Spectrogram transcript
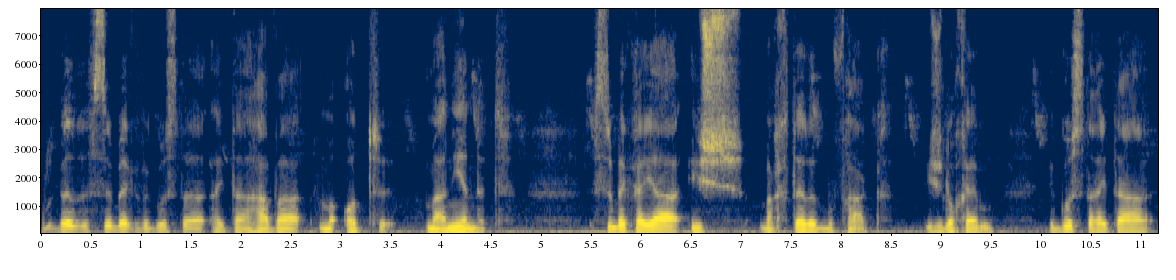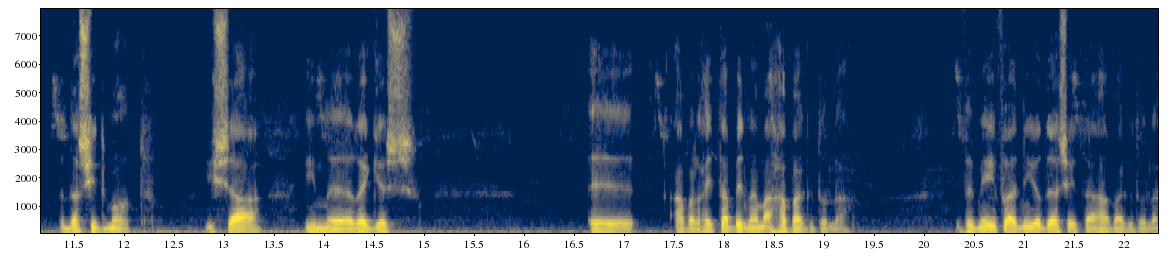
בין סימק וגוסטה הייתה אהבה מאוד מעניינת. סימק היה איש מחתרת מובהק, איש לוחם, וגוסטה הייתה נשית מאוד. אישה עם אה, רגש, אה, אבל הייתה בינם אהבה גדולה. ומאיפה אני יודע שהייתה אהבה גדולה?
